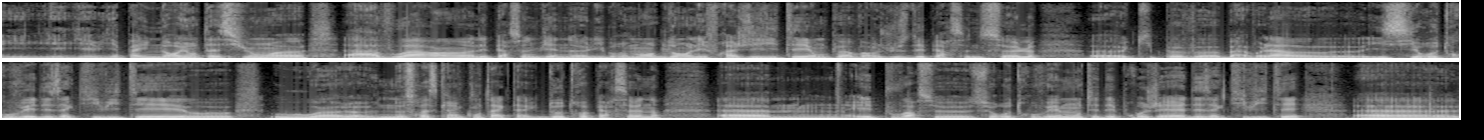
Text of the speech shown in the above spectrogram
il y a, il y a pas une orientation euh, à avoir. hein. Les personnes viennent librement. Dans les fragilités, on peut avoir juste des personnes seules euh, qui peuvent, euh, bah voilà, euh, ici retrouver des activités euh, ou euh, ne serait-ce qu'un contact avec d'autres personnes euh, et de pouvoir se, retrouver, monter des projets, des activités euh,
